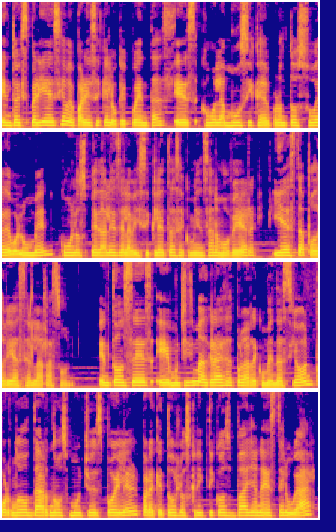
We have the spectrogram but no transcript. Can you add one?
en tu experiencia me parece que lo que cuentas es como la música de pronto sube de volumen, como los pedales de la bicicleta se comienzan a mover y esta podría ser la razón. Entonces, eh, muchísimas gracias por la recomendación, por no darnos mucho spoiler para que todos los crípticos vayan a este lugar.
